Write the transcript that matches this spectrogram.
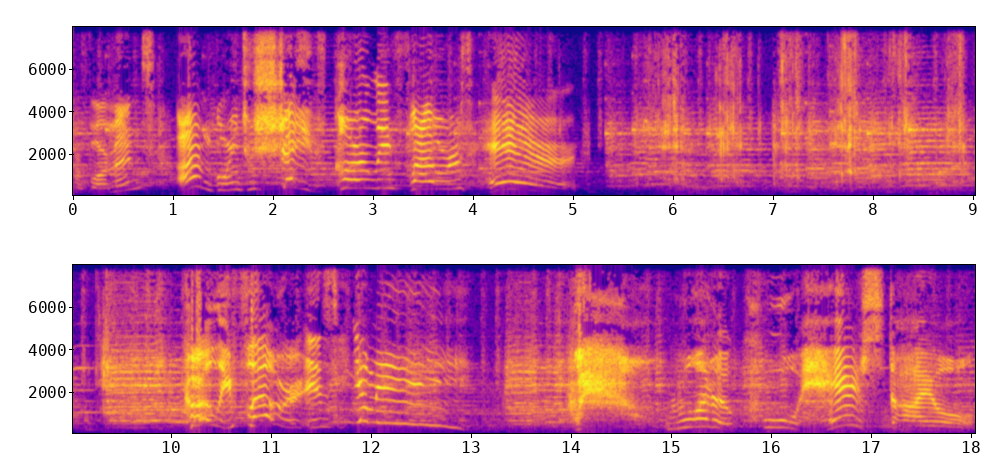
performance, I'm going to shave Carly Flower's hair. Cauliflower is yummy! Wow, what a cool hairstyle!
